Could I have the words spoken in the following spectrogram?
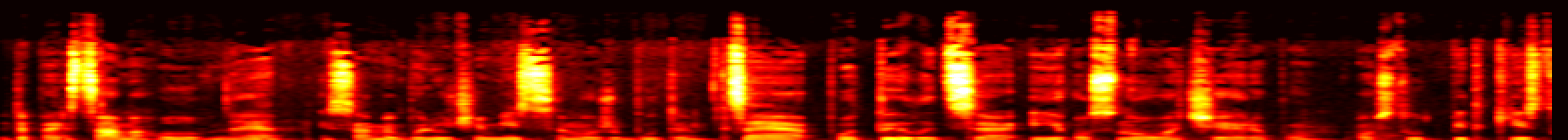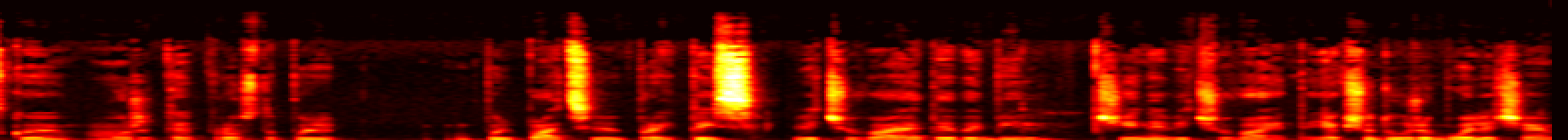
І Тепер саме головне і саме болюче місце може бути це потилиця і основа черепу. Ось тут під кісткою можете просто пуль... пульпацію пройтись. Відчуваєте ви біль чи не відчуваєте? Якщо дуже боляче,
